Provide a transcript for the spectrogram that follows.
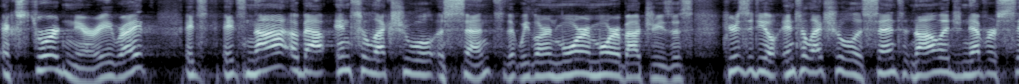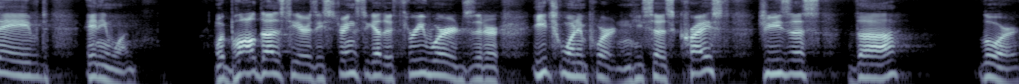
extraordinary, right? It's, it's not about intellectual assent that we learn more and more about Jesus. Here's the deal intellectual assent, knowledge never saved anyone. What Paul does here is he strings together three words that are each one important. He says, Christ, Jesus, the Lord.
